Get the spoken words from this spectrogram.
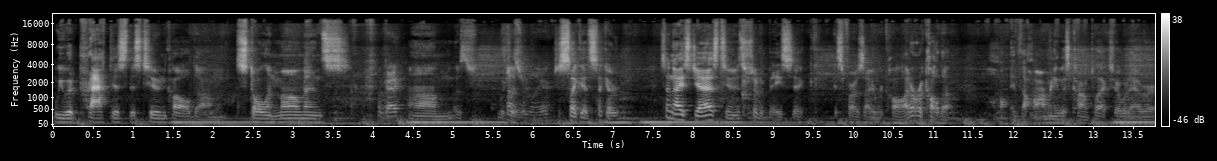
we would practice this tune called um, "Stolen Moments," Okay. um, which Sounds is familiar. just like it's like a it's a nice jazz tune. It's sort of basic as far as I recall. I don't recall the if the harmony was complex or whatever.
